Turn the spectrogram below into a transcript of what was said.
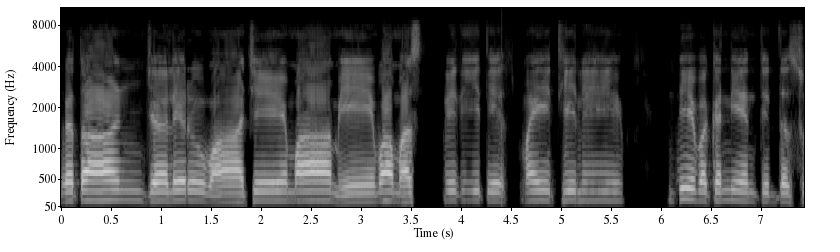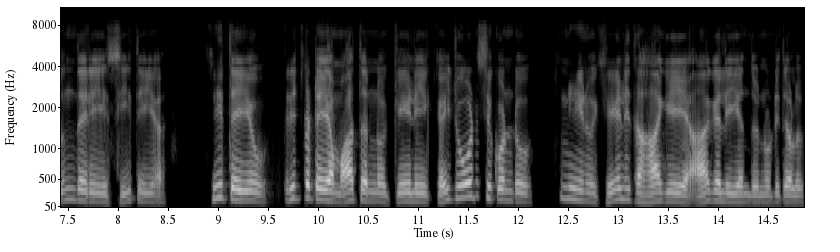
ಕೃತಾಂಜಲಿರುವಾಚೇ ಮಾಮೇವಮಸ್ಮಿತಿ ಮೈಥಿಲಿ ದೇವಕನ್ಯೆಯಂತಿದ್ದ ಸುಂದರಿ ಸೀತೆಯ, ಸೀತೆಯು ತ್ರಿಚಟೆಯ ಮಾತನ್ನು ಕೇಳಿ ಕೈಜೋಡಿಸಿಕೊಂಡು, ನೀನು ಹೇಳಿದ ಹಾಗೆಯೇ ಆಗಲಿ ಎಂದು ನುಡಿದಳು.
